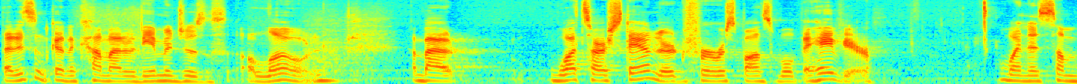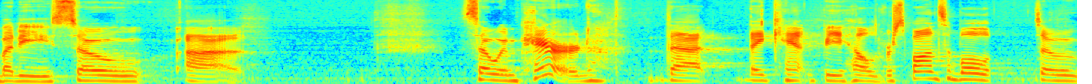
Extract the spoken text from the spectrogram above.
that isn't going to come out of the images alone about what's our standard for responsible behavior. When is somebody so uh, so impaired that they can't be held responsible. So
